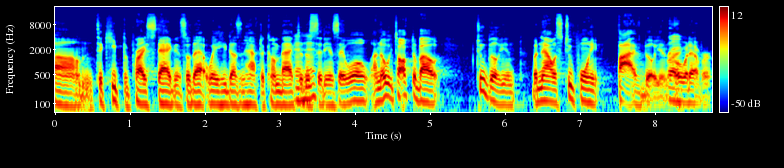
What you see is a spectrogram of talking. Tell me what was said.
um, to keep the price stagnant so that way he doesn't have to come back mm-hmm. to the mm-hmm. city and say, well, I know we talked about 2 billion, but now it's 2.5 billion right. or whatever.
